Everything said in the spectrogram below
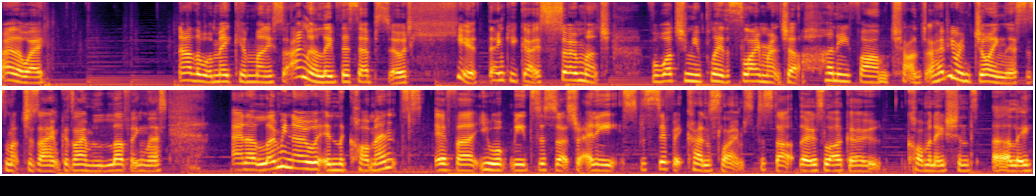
Either way, now that we're making money, so I'm going to leave this episode here. Thank you guys so much for watching me play the Slime Rancher Honey Farm Challenge. I hope you're enjoying this as much as I am, because I'm loving this. And uh, let me know in the comments if uh, you want me to search for any specific kind of slimes to start those Largo combinations early.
